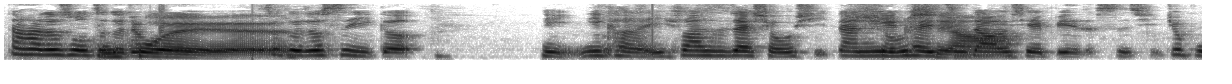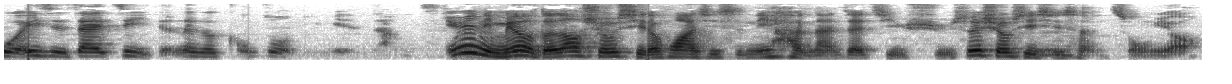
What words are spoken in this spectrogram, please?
但他就说这个就会，这个就是一个，你你可能也算是在休息，但你也可以知道一些别的事情，啊、就不会一直在自己的那个工作里面这样子。因为你没有得到休息的话，其实你很难再继续，所以休息其实很重要。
